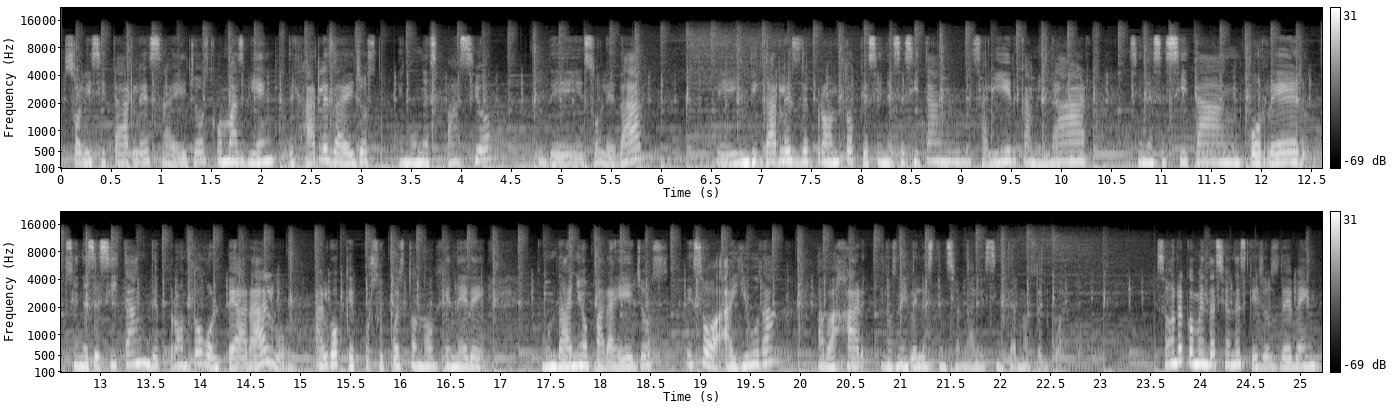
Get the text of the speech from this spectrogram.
solicitarles a ellos, o más bien dejarles a ellos en un espacio de soledad, e indicarles de pronto que si necesitan salir, caminar, si necesitan correr, si necesitan de pronto golpear algo, algo que por supuesto no genere un daño para ellos, eso ayuda a bajar los niveles tensionales internos del cuerpo. Son recomendaciones que ellos deben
